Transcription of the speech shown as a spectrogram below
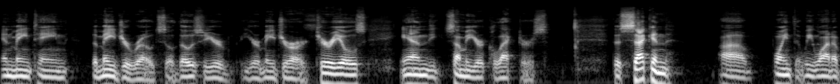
and maintain the major roads. So those are your, your major arterials and some of your collectors. The second uh, point that we want to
